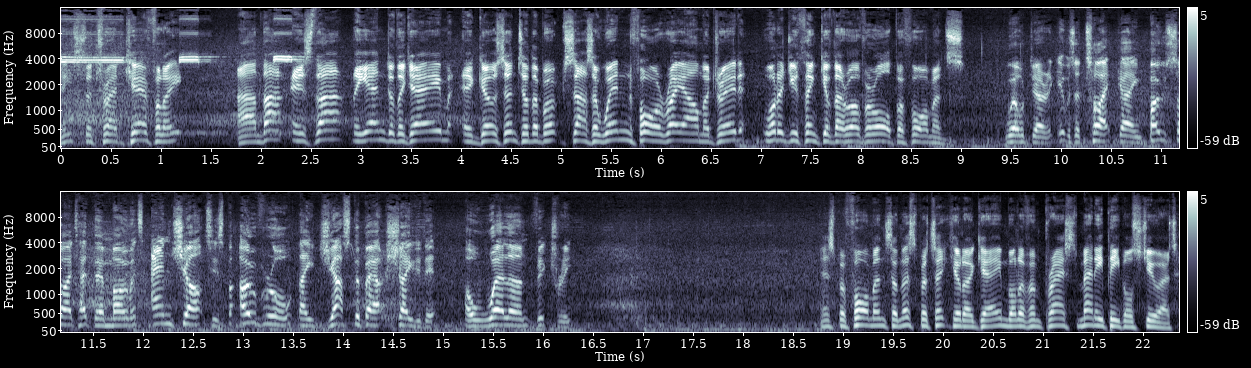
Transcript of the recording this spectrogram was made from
Needs to tread carefully. And that is that, the end of the game. It goes into the books as a win for Real Madrid. What did you think of their overall performance? Well, Derek, it was a tight game. Both sides had their moments and chances, but overall, they just about shaded it. A well-earned victory. His performance in this particular game will have impressed many people, Stewart.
